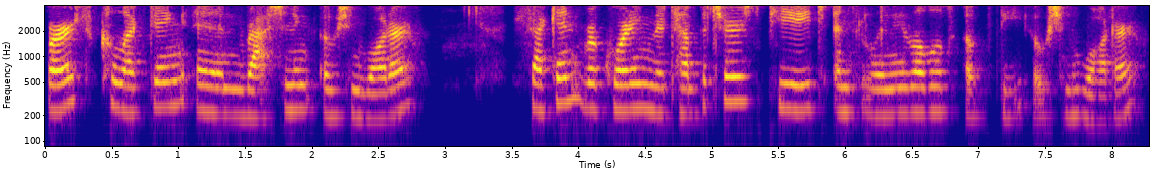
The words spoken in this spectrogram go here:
first collecting and rationing ocean water, second recording the temperatures, pH, and salinity levels of the ocean water,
